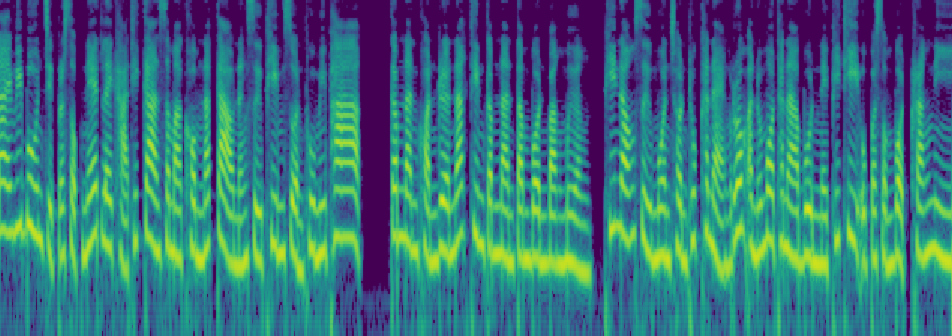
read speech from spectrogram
นายวิบูลจิตประสบเนตรเลขาธิการสมาคมนักข่าวหนังสือพิมพ์ส่วนภูมิภาค กำนันขวัญเรือนนักทีมกำนันตำบลบางเมือง พี่น้องสื่อมวลชนทุกแขนงร่วมอนุโมทนาบุญในพิธีอุปสมบทครั้งนี้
